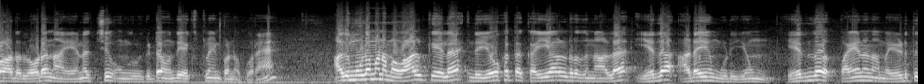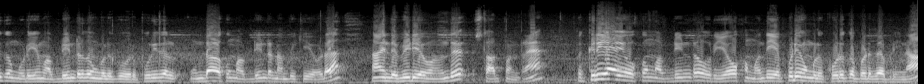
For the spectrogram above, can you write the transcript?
பாடலோடு நான் இணைச்சி உங்கள்கிட்ட வந்து எக்ஸ்பிளைன் பண்ண போகிறேன் அது மூலமாக நம்ம வாழ்க்கையில் இந்த யோகத்தை கையாளுறதுனால எதை அடைய முடியும்? எந்த பயனை நம்ம எடுத்துக்க முடியும்? அப்படின்றது உங்களுக்கு ஒரு புரிதல் உண்டாகும் அப்படின்ற நம்பிக்கையோட நான் இந்த வீடியோவை வந்து ஸ்டார்ட் பண்ணுறேன் இப்போ கிரியா யோகம் அப்படின்ற ஒரு யோகம் வந்து எப்படி உங்களுக்கு கொடுக்கப்படுது அப்படின்னா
